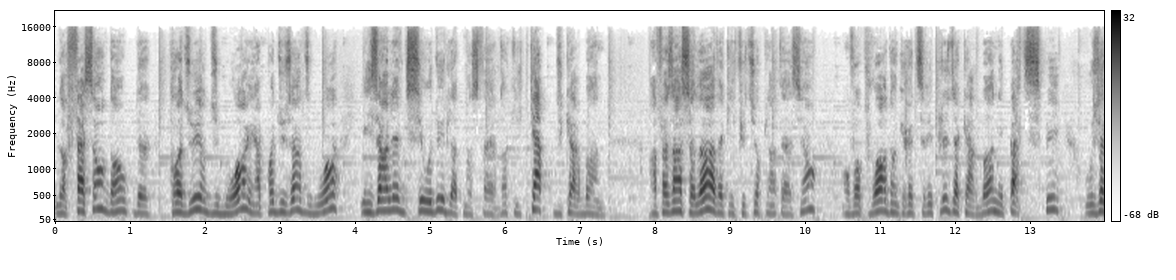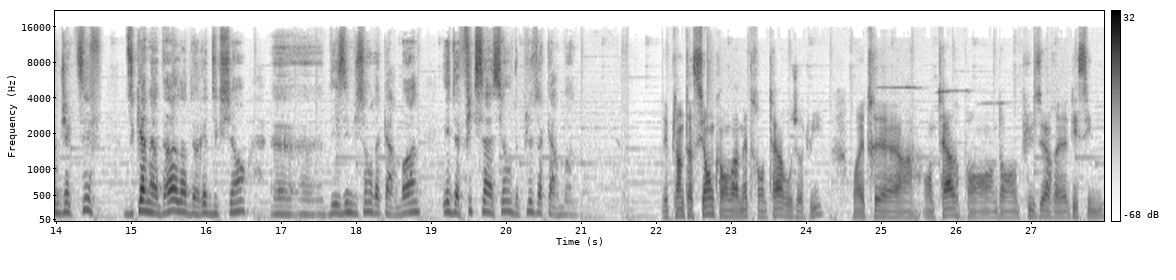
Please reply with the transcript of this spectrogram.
leur façon donc de produire du bois et en produisant du bois, ils enlèvent du CO2 de l'atmosphère, donc ils captent du carbone. En faisant cela avec les futures plantations, on va pouvoir donc retirer plus de carbone et participer aux objectifs du Canada de réduction euh, euh, des émissions de carbone et de fixation de plus de carbone. Les plantations qu'on va mettre en terre aujourd'hui vont être euh, en terre pendant plusieurs décennies,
